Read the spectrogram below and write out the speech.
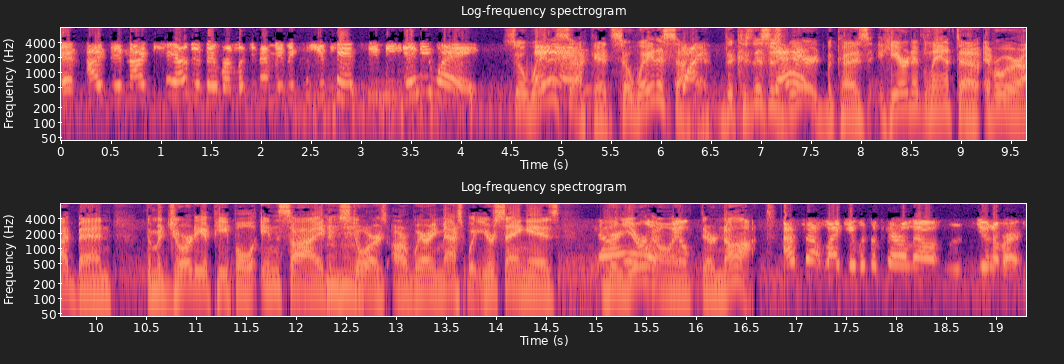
And I did not care that they were looking at me because you can't see me anyway. So wait a second. So wait a second, because this is Yes. weird. Because here in Atlanta, everywhere I've been, the majority of people inside mm-hmm. stores are wearing masks. What you're saying is, where you're going, no. they're not. I felt like it was a parallel universe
